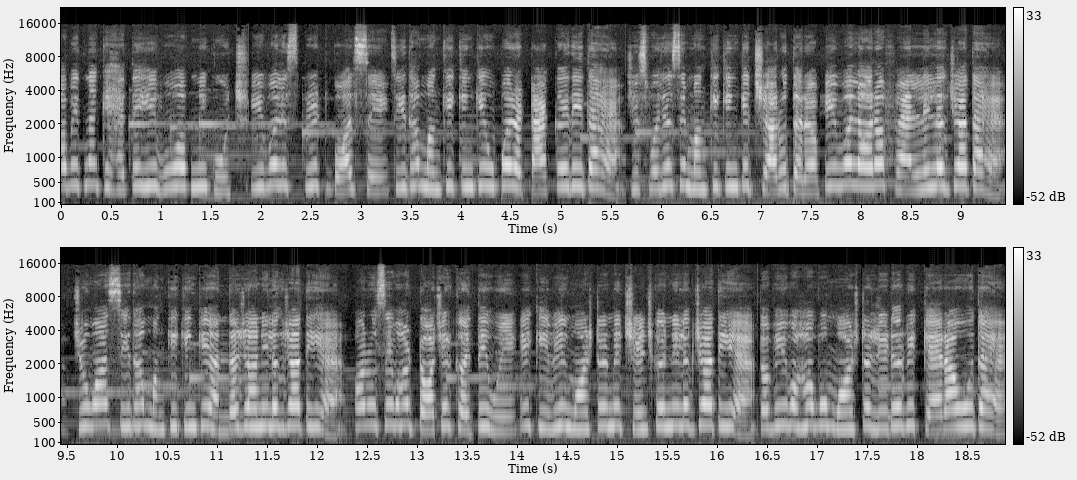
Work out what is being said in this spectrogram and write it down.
अब इतना कहते ही वो अपनी कुछ इवल स्प्रिट बॉल से सीधा मंकी किंग के ऊपर अटैक कर देता है, जिस वजह से मंकी किंग के चारों तरफ़ इवल और फैलने लग जाता है, जो वहाँ सीधा मंकी किंग के अंदर जाने लग जाती है, और उसे वहाँ टॉर्चर करते हुए एक इविल मॉन्स्टर में चेंज करने लग जाती है। तभी वहाँ वो मॉन्स्टर लीडर भी कह रहा होता है,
